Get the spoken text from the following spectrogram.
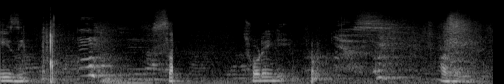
इजी छोड़ेगी। यस आ जाइए।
